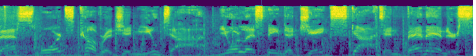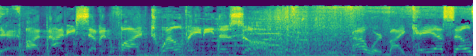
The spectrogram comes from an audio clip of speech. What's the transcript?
best sports coverage in Utah. You're listening to Jake Scott and Ben Anderson on 97.5 1280 The Zone. Powered by KSL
